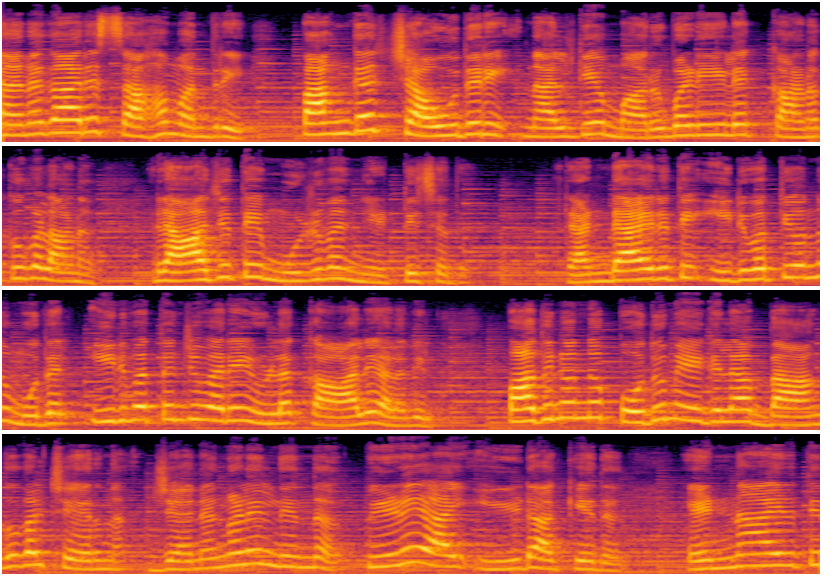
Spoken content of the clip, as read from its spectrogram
ധനകാര്യ സഹമന്ത്രി പങ്കജ് ചൗധരി നൽകിയ മറുപടിയിലെ കണക്കുകളാണ് രാജ്യത്തെ മുഴുവൻ ഞെട്ടിച്ചത്. രണ്ടായിരത്തി ഇരുപത്തിയൊന്ന് മുതൽ ഇരുപത്തഞ്ച് വരെയുള്ള കാലയളവിൽ പതിനൊന്ന് പൊതുമേഖലാ ബാങ്കുകൾ ചേർന്ന് ജനങ്ങളിൽ നിന്ന് പിഴയായി ഈടാക്കിയത് എണ്ണായിരത്തി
